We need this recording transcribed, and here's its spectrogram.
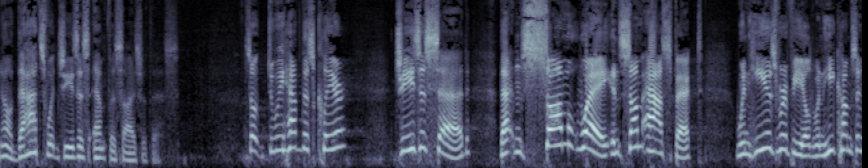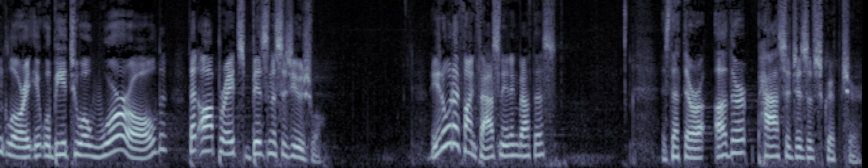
No, that's what Jesus emphasized with this. So, do we have this clear? Jesus said that in some way, in some aspect, when he is revealed, when he comes in glory, it will be to a world that operates business as usual. You know what I find fascinating about this? Is that there are other passages of Scripture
